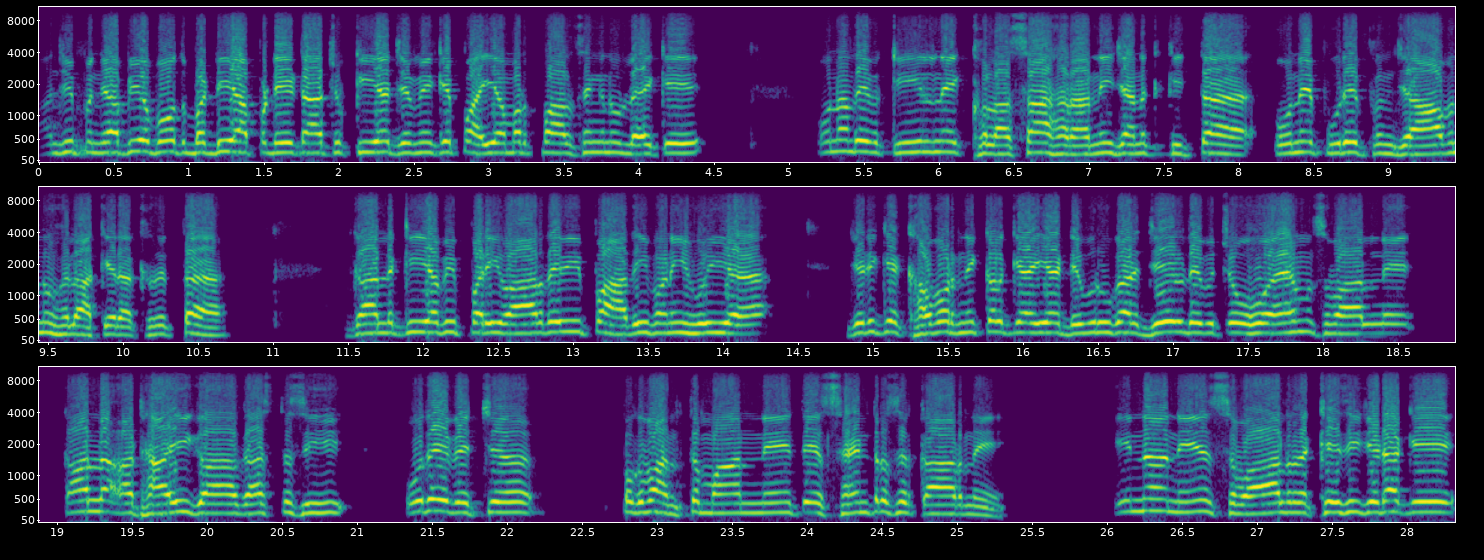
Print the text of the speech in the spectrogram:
ਹਾਂਜੀ, ਪੰਜਾਬੀਓ, ਬਹੁਤ ਵੱਡੀ ਅਪਡੇਟ ਆ ਚੁੱਕੀ ਹੈ ਜਿਵੇਂ ਕਿ ਭਾਈ ਅਮਰਪਾਲ ਸਿੰਘ ਨੂੰ ਲੈ ਕੇ ਉਹਨਾਂ ਦੇ ਵਕੀਲ ਨੇ ਖੁਲਾਸਾ ਹੈਰਾਨੀਜਨਕ ਕੀਤਾ। ਉਹਨੇ ਪੂਰੇ ਪੰਜਾਬ ਨੂੰ ਹਿਲਾ ਕੇ ਰੱਖ ਦਿੱਤਾ। ਗੱਲ ਕੀ ਆ ਵੀ ਪਰਿਵਾਰ ਦੇ ਵੀ ਭਾ ਦੀ ਬਣੀ ਹੋਈ ਹੈ ਜਿਹੜੀ ਕਿ ਖਬਰ ਨਿਕਲ ਕੇ ਆਈ ਹੈ ਡਿਬਰੂਗੜ੍ਹ ਜੇਲ੍ਹ ਦੇ ਵਿੱਚ, ਉਹ ਅਹਿਮ ਸਵਾਲ ਨੇ। ਕੱਲ 28 ਅਗਸਤ ਸੀ, ਉਹਦੇ ਵਿੱਚ ਭਗਵੰਤ ਮਾਨ ਨੇ ਤੇ ਸੈਂਟਰ ਸਰਕਾਰ ਨੇ, ਇਹਨਾਂ ਨੇ ਸਵਾਲ ਰੱਖੇ ਸੀ ਜਿਹੜਾ ਕਿ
